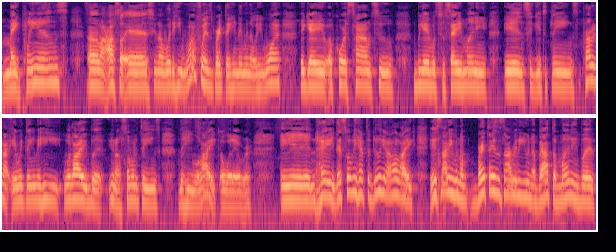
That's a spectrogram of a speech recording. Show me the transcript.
make plans. Um, I also asked, you know, what did he want for his birthday? He let me know what he wanted. It gave, of course, time to be able to save money and to get the things. Probably not everything that he would like, but you know, some of the things that he would like or whatever. And hey, that's what we have to do, y'all. Like, it's not even a birthdays. It's not really even about the money, but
